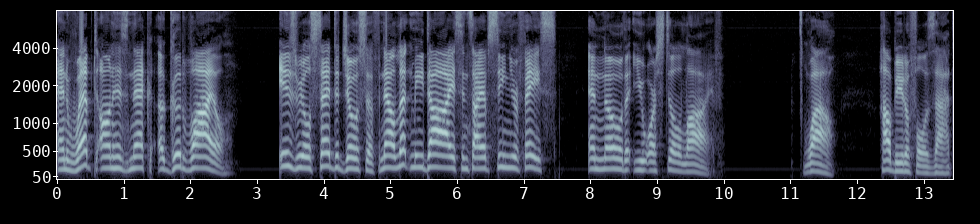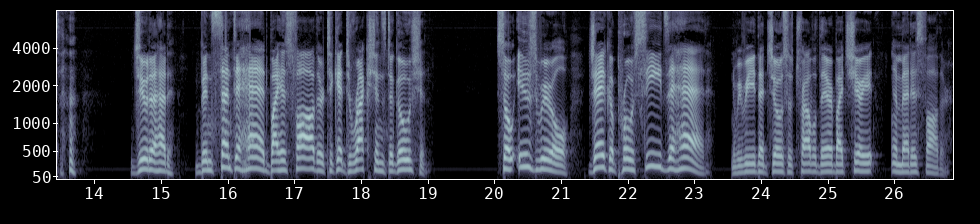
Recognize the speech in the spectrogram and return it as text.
and wept on his neck a good while. Israel said to Joseph, Now let me die, since I have seen your face, and know that you are still alive. Wow, how beautiful is that? Judah had been sent ahead by his father to get directions to Goshen. So Israel, Jacob, proceeds ahead. And we read that Joseph traveled there by chariot and met his father.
